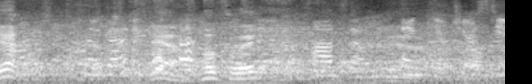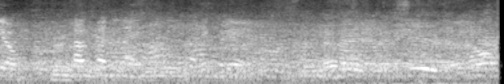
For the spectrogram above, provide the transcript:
Yeah, Feel good? yeah, hopefully. awesome. Thank you. Cheers to you. Thank Have you. fun tonight. Thank you.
